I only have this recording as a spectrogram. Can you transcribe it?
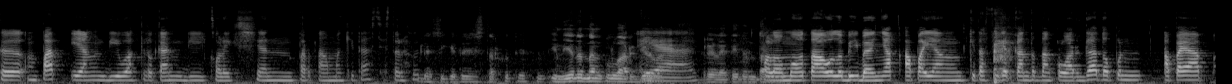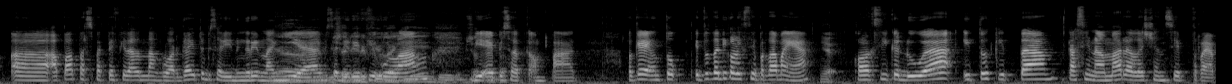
keempat yang diwakilkan di collection pertama kita sisterhood udah sih gitu sisterhood ya intinya tentang keluarga Iya. lah related tentang kalau mau tahu lebih banyak apa yang kita pikirkan tentang keluarga ataupun apa ya eh, apa perspektif kita tentang keluarga itu bisa didengerin lagi Ya, ya, bisa, bisa direview direview lagi ulang di di episode episode keempat. Oke, untuk itu tadi koleksi pertama ya. Ya. Koleksi kedua itu kita kasih nama relationship trap.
